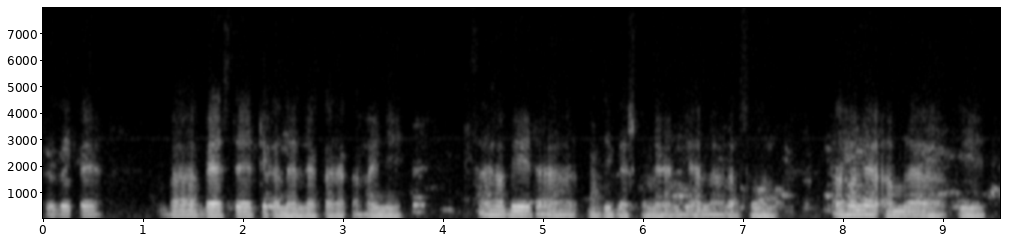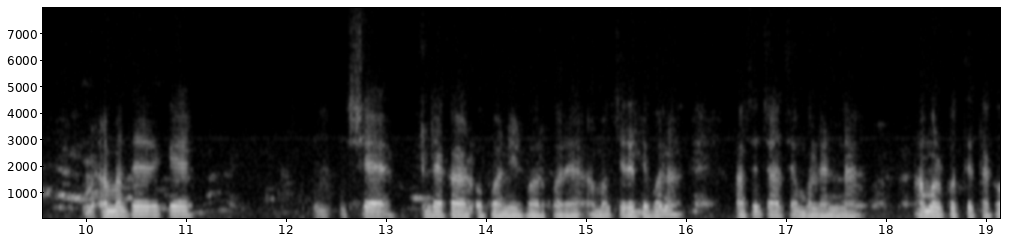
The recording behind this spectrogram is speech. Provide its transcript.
দুদকে বা ব্যস্তের ঠিকানা লেখা রাখা হয়নি। সাহাবিরা জিজ্ঞেস করলেন, হে আল্লাহ রাসুল, তাহলে আমরা কি আমাদেরকে সে লেখার উপর নির্ভর করে, আমল ছেড়ে দেব না। আছে যা আছেন বলেন না। আমল করতে থাকো,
